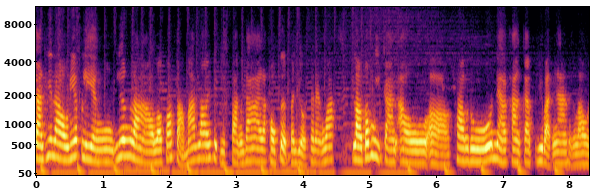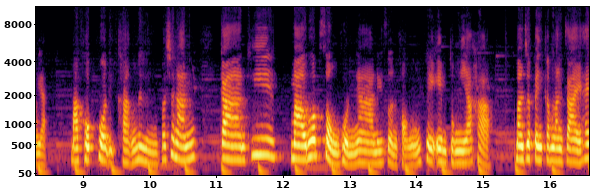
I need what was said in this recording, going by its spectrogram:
การที่เราเรียบเรียงเรื่องราวแล้วก็สามารถเล่าให้คนอื่นฟังได้ แล้วเขาเกิดประโยชน์แสดงว่าเราต้องมีการเอาความรู้แนวทางการปฏิบัติงานของเราเนี่ยมาทบทวนอีกครั้งหนึ่งเพราะฉะนั้นการที่มาร่วมส่งผลงานในส่วนของ KM ตรงเนี้ยค่ะ มันจะเป็นกำลังใจให้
